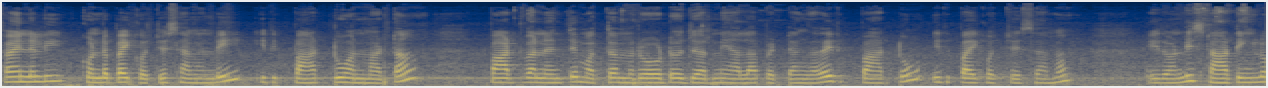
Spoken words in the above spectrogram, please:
ఫైనలీ కొండపైకి వచ్చేసామండి. ఇది పార్ట్ టూ అనమాట పార్ట్ వన్ అయితే మొత్తం రోడ్డు జర్నీ అలా పెట్టాం కదా ఇది పార్ట్ టూ ఇది పైకి వచ్చేసాము. ఇదండి స్టార్టింగ్లో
